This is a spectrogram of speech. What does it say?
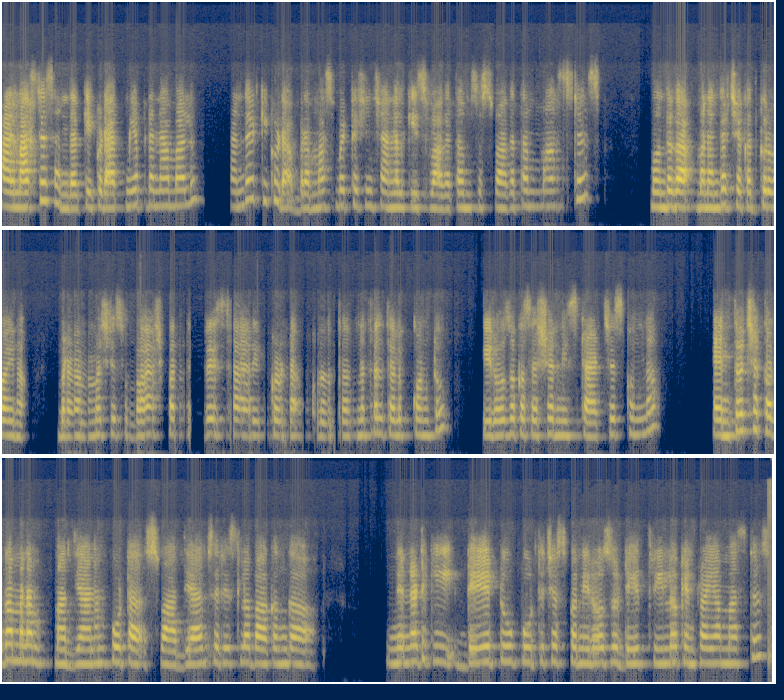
హాయ్ మాస్టర్స్ అందరికీ కూడా ఆత్మీయ ప్రణామాలు. అందరికీ కూడా బ్రహ్మాస్ మెడిటేషన్ ఛానల్కి స్వాగతం సుస్వాగతం మాస్టర్స్. ముందుగా మనందరి జగద్గురు అయిన బ్రహ్మశ్రీ సుభాష్ పత్రి సారి కూడా కృతజ్ఞతలు తెలుపుకుంటూ ఈ రోజు ఒక సెషన్ని స్టార్ట్ చేసుకుందాం. ఎంతో చక్కగా మనం మధ్యాహ్నం పూట స్వాధ్యాయం సిరీస్లో భాగంగా నిన్నటికి డే టూ పూర్తి చేసుకొని ఈ రోజు డే త్రీలోకి ఎంటర్ అయ్యాం మాస్టర్స్.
